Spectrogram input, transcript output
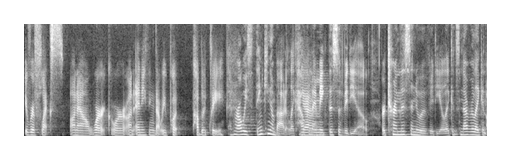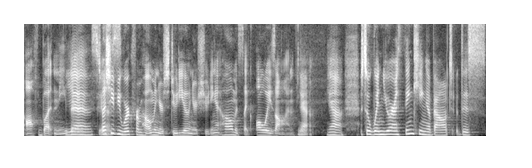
it reflects on our work or on anything that we put publicly. And we're always thinking about it, like how can I make this a video or turn this into a video? Like it's never like an off button either. Yes, Especially if you work from home in your studio and you're shooting at home, it's like always on. Yeah, yeah. So when you're thinking about this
